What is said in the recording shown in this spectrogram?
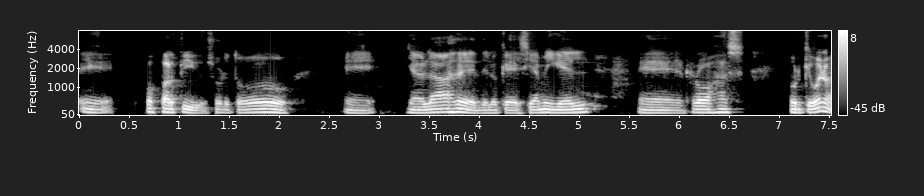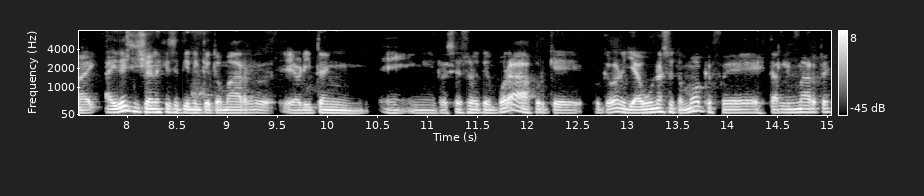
eh, post partido? Sobre todo, eh, ya hablabas de, lo que decía Miguel eh, Rojas, porque bueno, hay, decisiones que se tienen que tomar eh, ahorita en, en, receso de temporada, porque, porque bueno, ya una se tomó, que fue Starling Marte,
